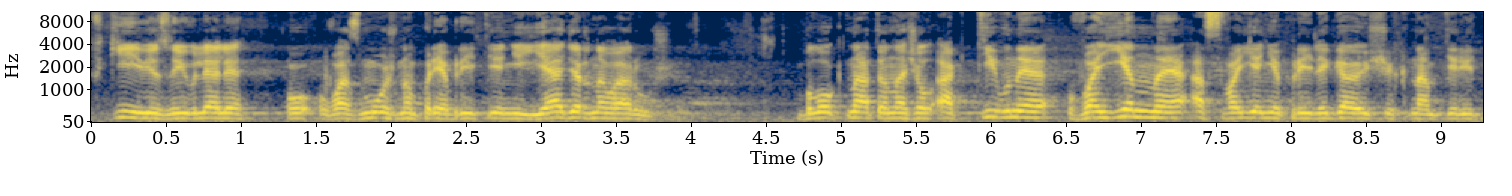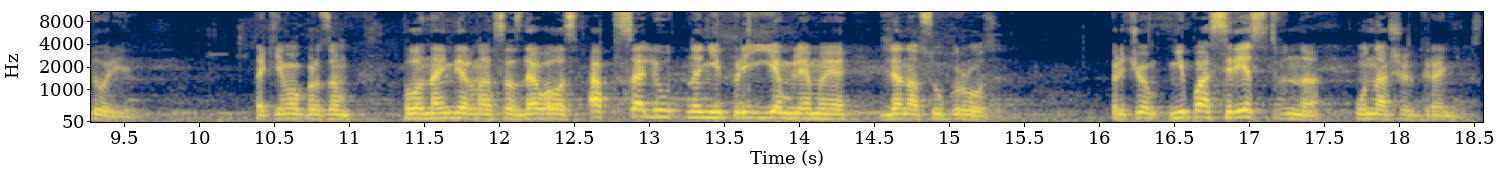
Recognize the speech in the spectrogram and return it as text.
В Киеве заявляли о возможном приобретении ядерного оружия. Блок НАТО начал активное военное освоение прилегающих к нам территорий. Таким образом, планомерно создавалась абсолютно неприемлемая для нас угроза, причем непосредственно у наших границ.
